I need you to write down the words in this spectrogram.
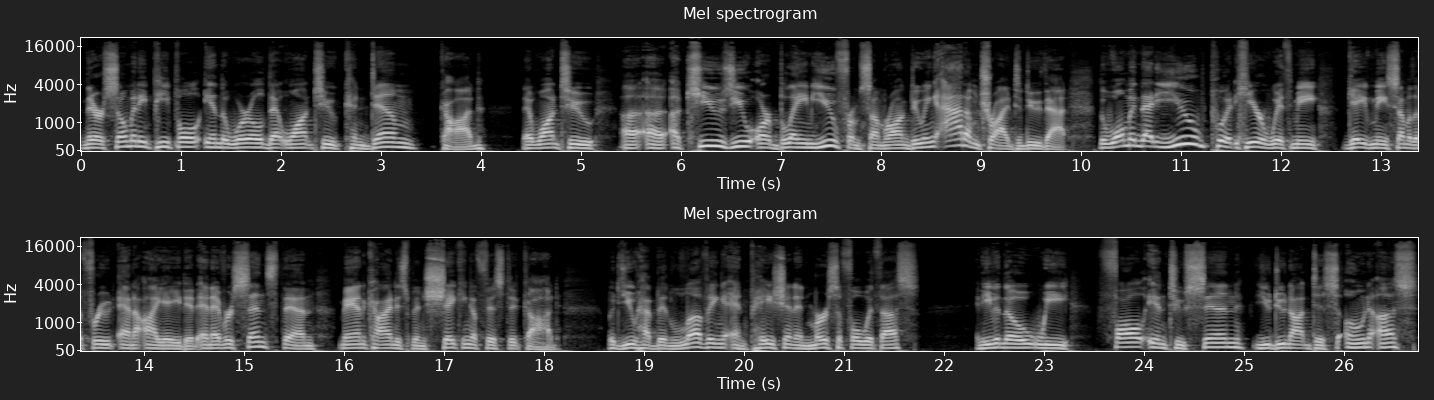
There are so many people in the world that want to condemn God, that want to uh, uh, accuse you or blame you from some wrongdoing. Adam tried to do that. The woman that you put here with me gave me some of the fruit and I ate it. And ever since then, mankind has been shaking a fist at God. But you have been loving and patient and merciful with us. And even though we fall into sin, you do not disown us,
